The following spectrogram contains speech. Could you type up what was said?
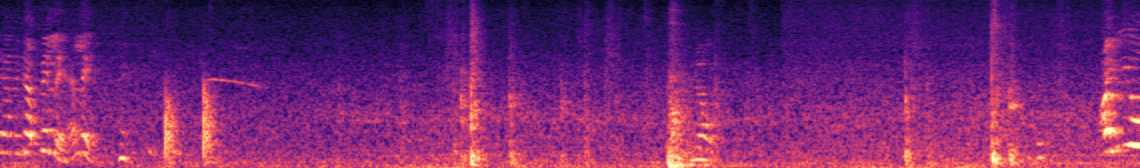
ഞാൻ നിന്റെ അപ്പയല്ലേ? അല്ലേ No. അയ്യോ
